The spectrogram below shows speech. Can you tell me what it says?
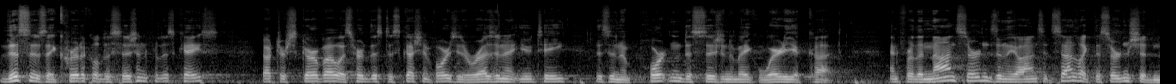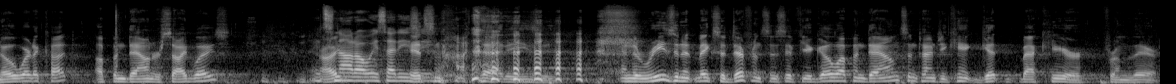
This is a critical decision for this case. Dr. Skirbo has heard this discussion before. He's a resident at UT. This is an important decision to make. Where do you cut? And for the non-surgeons in the audience, it sounds like the surgeon should know where to cut, up and down or sideways. It's right? not always that easy. It's not that easy. and the reason it makes a difference is if you go up and down, sometimes you can't get back here from there.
